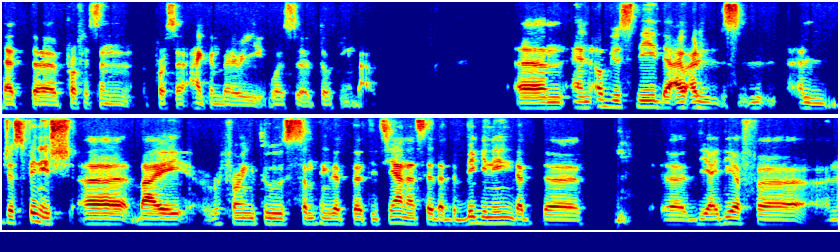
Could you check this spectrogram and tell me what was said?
that uh, Professor, Professor Ikenberry was uh, talking about. Um, and obviously, the, I, will just finish uh, by referring to something that uh, Tiziana said at the beginning, that the uh, the idea of uh, an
